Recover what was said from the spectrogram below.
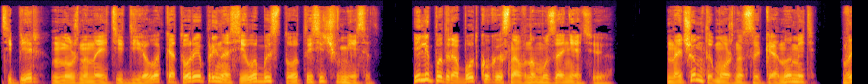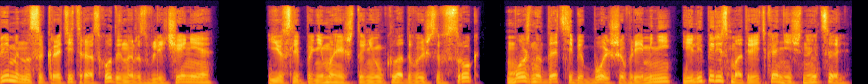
Теперь нужно найти дело, которое приносило бы 100 тысяч в месяц, или подработку к основному занятию. На чем-то можно сэкономить, временно сократить расходы на развлечения. Если понимаешь, что не укладываешься в срок, можно дать себе больше времени или пересмотреть конечную цель.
